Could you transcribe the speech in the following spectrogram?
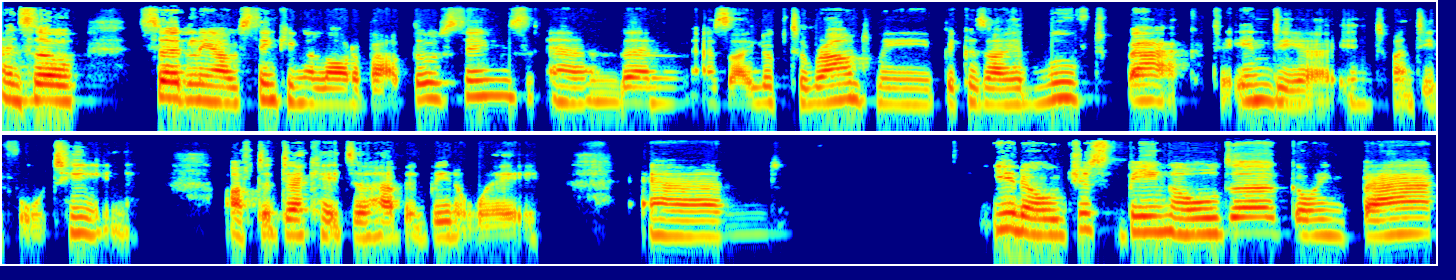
and so certainly I was thinking a lot about those things. And then as I looked around me, because I had moved back to India in 2014 after decades of having been away, and you know, just being older, going back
